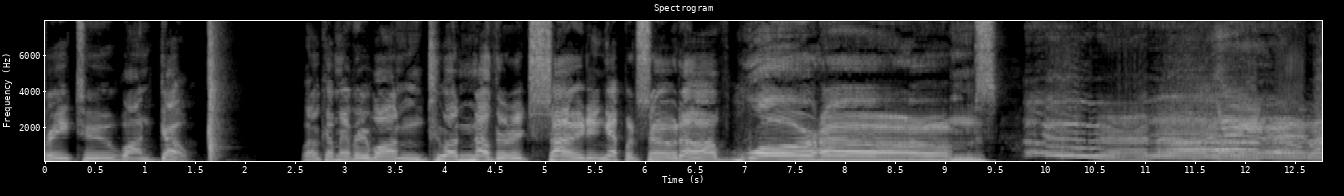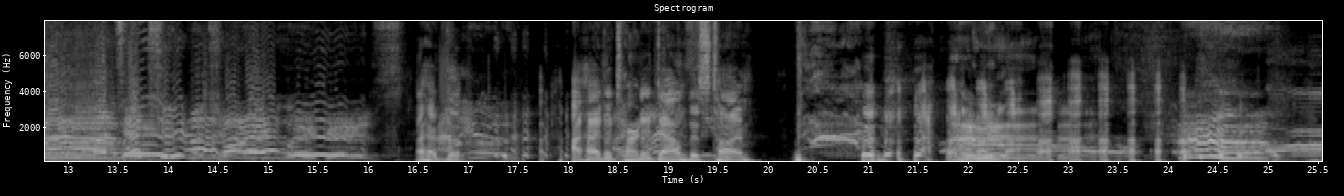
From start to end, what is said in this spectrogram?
Three, two, one, go. Welcome, everyone, to another exciting episode of Warhams! Attention, giant workers! I had to, I had to turn it down this time.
